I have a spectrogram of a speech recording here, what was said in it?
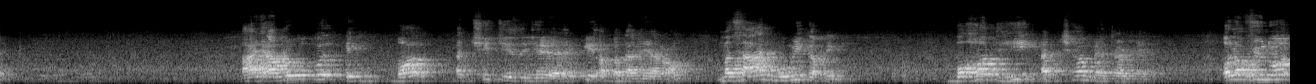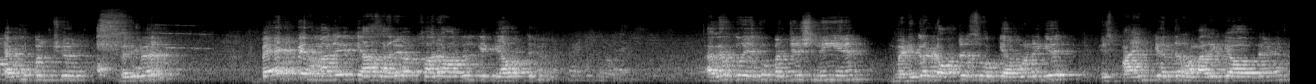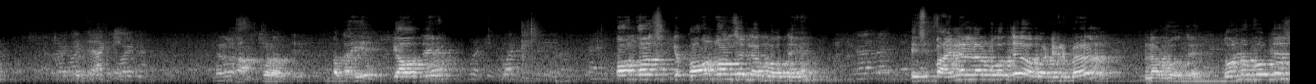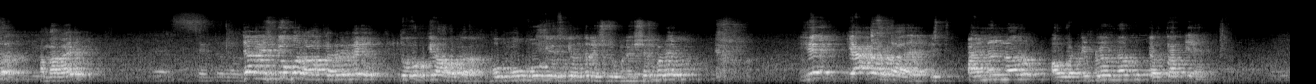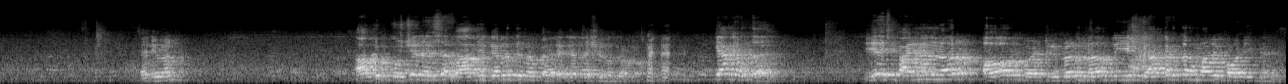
आज आप लोगों को एक बहुत अच्छी चीज़ ये है कि अब बताने जा रहा हूँ मसाज मूविंग कपलिंग बहुत ही अच्छा मेथड है। All of you know acupuncture very well back पे हमारे क्या सारे सारे ऑर्गन के क्या होते हैं? अगर कोई एक्यूपंक्चरिस्ट नहीं है मेडिकल डॉक्टर से वो क्या बोलेंगे? स्पाइन के अंदर हमारे क्या होते हाँ? बताइए क्या होते हैं कौन कौन से कौन कौन से नर्व होते हैं स्पाइनल नर्व होते हैं और वर्टिब्रल नर्व होते हैं दो नर्व होते हैं सर हमारा जब इसके ऊपर आप करेंगे तो वो क्या होगा वो मूव होगी इसके अंदर स्टिमुलेशन बढ़ेगा ये क्या करता है स्पाइनल नर्व और वर्टिब्रल नर्व करता क्या है एनीवन आप लोग क्वेश्चन ऐसा बाद में कर रहे थे मैं पहले करना शुरू कर रहा हूँ। क्या करता है? ये स्पाइनल नर्व और वर्टिब्रल नर्व ये क्या करता है हमारे बॉडी में?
